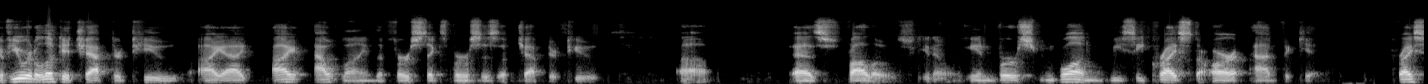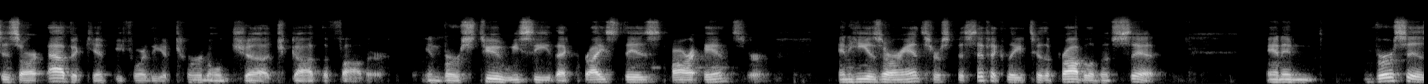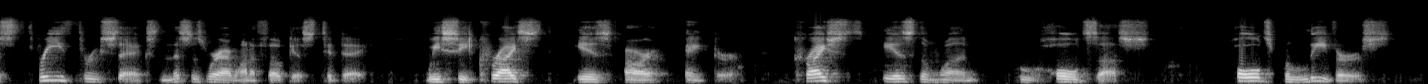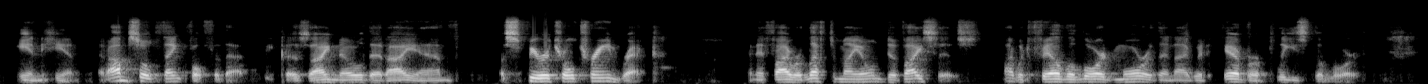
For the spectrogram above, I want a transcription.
If you were to look at chapter two, I, I, I outlined the first six verses of chapter two uh, as follows. You know, in verse one, we see Christ our advocate. Christ is our advocate before the eternal judge, God the Father. In verse 2, we see that Christ is our answer, and he is our answer specifically to the problem of sin. And in verses 3 through 6, and this is where I want to focus today, we see Christ is our anchor. Christ is the one who holds us, holds believers in him. And I'm so thankful for that because I know that I am a spiritual train wreck. And if I were left to my own devices, I would fail the Lord more than I would ever please the Lord.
